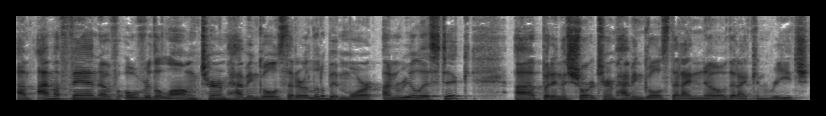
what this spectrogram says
Um, I'm a fan of over the long term having goals that are a little bit more unrealistic, uh, but in the short term having goals that I know that I can reach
